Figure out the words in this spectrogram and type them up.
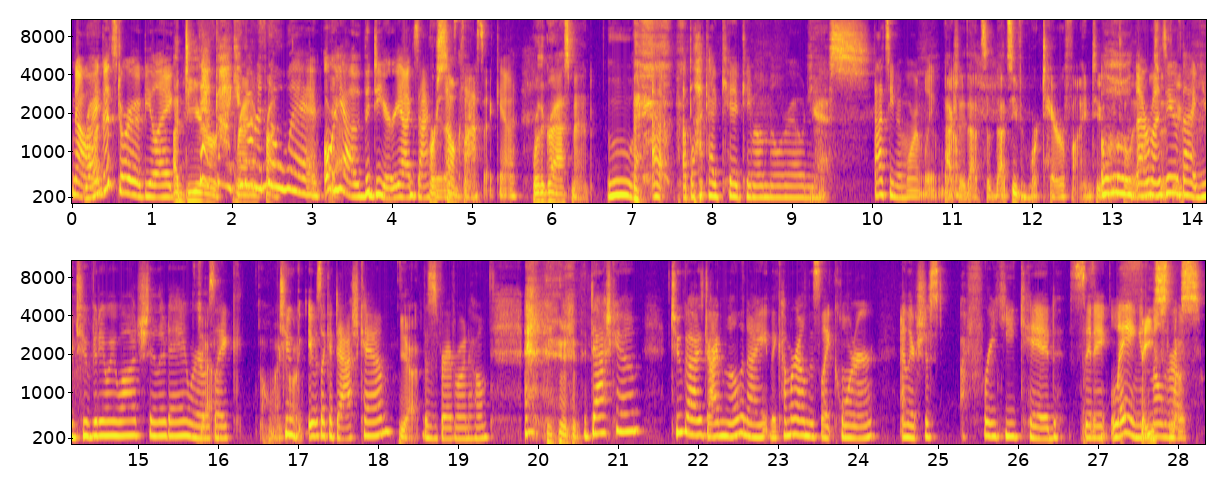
no, a good story would be like A deer that guy came ran out of front." nowhere, or Yeah. yeah. the deer. Yeah, exactly. Or That's something. classic. Yeah. Or the grass man? Ooh, a, a black-eyed kid came out in the middle of the road. And Yes. That's even more unbelievable. Actually, that's that's even more terrifying too. Oh, totally that reminds me of you. that YouTube video we watched the other day where it was like Oh my two God. it was like a dash cam. Yeah. This is for everyone at home. the dash cam, two guys driving in the middle of the night, they come around this like corner and there's just a freaky kid sitting laying in the middle of the road. Faceless.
